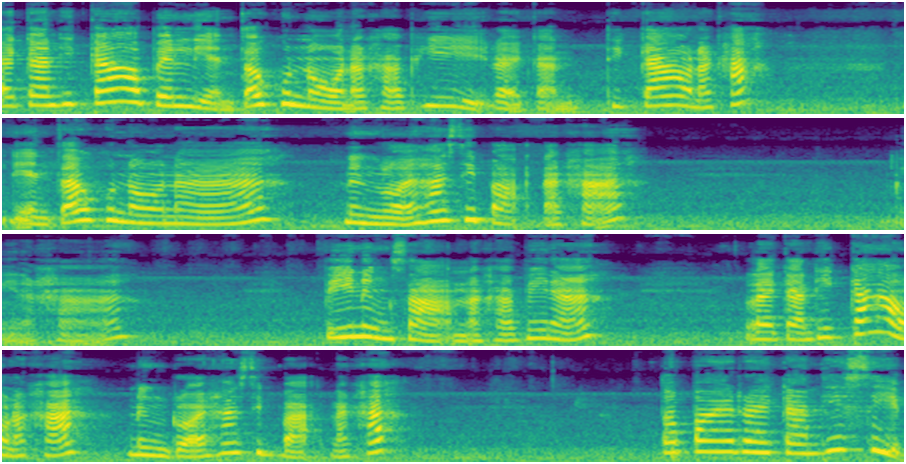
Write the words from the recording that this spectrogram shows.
รายการที่เก้าเป็นเหรียญเจ้าคุณนอนะคะ พี่รายการที่เก้านะคะ เหรียญเจ้าคุณนอนะหนึ่งร้อยห้าสิบบาทนะคะนี่นะคะ ปีหนึ่งสามนะคะ พี่นะ รายการที่เก้านะคะหนึ่งร้อยห้าสิบบาทนะคะ ต่อไปรายการที่สิบ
